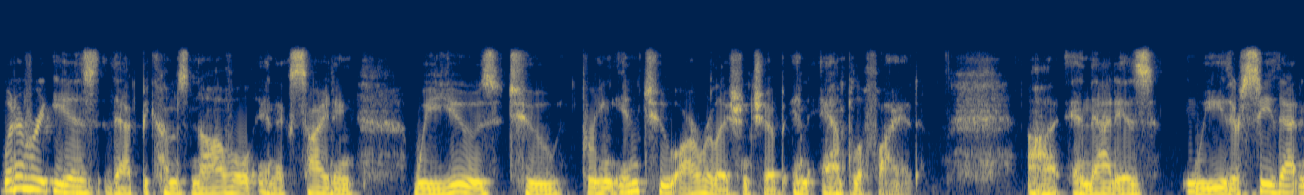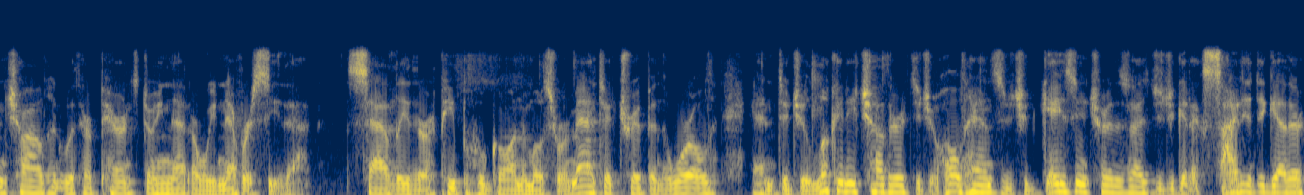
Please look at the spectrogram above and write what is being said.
whatever it is that becomes novel and exciting, we use to bring into our relationship and amplify it. Uh, and that is, we either see that in childhood with our parents doing that, or we never see that. Sadly, there are people who go on the most romantic trip in the world. And did you look at each other? Did you hold hands? Did you gaze in each other's eyes? Did you get excited together?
